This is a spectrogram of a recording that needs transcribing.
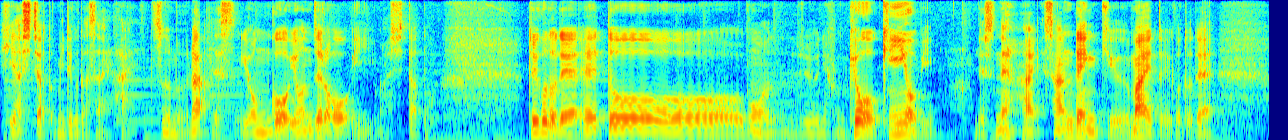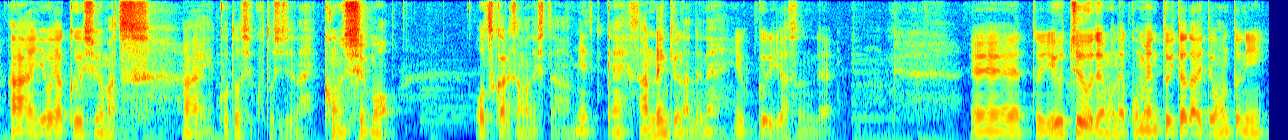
ー、冷やしチャート見てください。はい、津村です。4540を言いましたと。ということで、えっ、ー、と、もう12分、今日金曜日ですね、はい、3連休前ということで、はい、ようやく週末、はい、今年、今年じゃない、今週もお疲れ様でした。3連休なんでね、ゆっくり休んで、えー、っと YouTube でもねコメントいただいて本当に、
